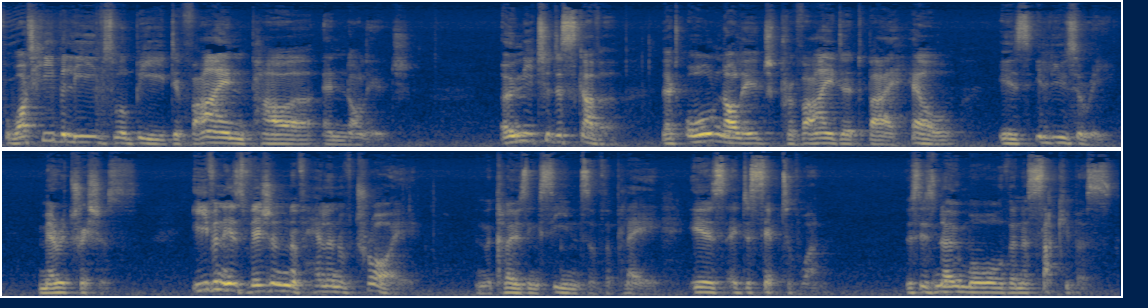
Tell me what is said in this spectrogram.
for what he believes will be divine power and knowledge, only to discover that all knowledge provided by hell is illusory, meretricious. Even his vision of Helen of Troy in the closing scenes of the play is a deceptive one. This is no more than a succubus,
